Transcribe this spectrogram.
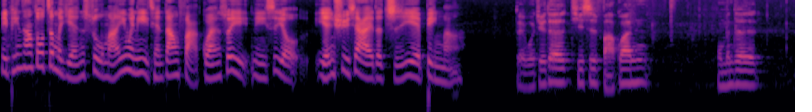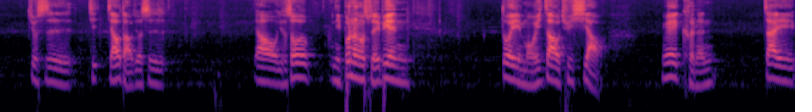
你平常都这么严肃吗？因为你以前当法官，所以你是有延续下来的职业病吗？对，我觉得其实法官我们的就是教导就是。要有时候你不能够随便对某一照去笑，因为可能在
